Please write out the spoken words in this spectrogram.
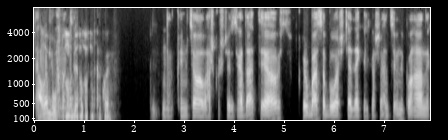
Так, Але був там один момент який. Ну, крім цього, важко щось згадати. А ось Кривбаса було ще декілька шансів непоганих.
